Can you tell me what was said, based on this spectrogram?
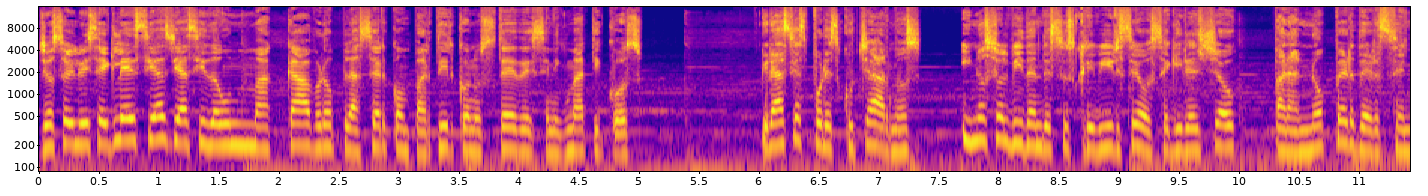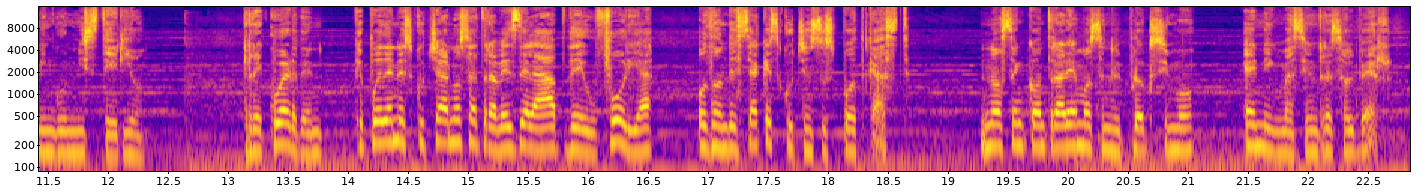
Yo soy Luisa Iglesias y ha sido un macabro placer compartir con ustedes, enigmáticos. Gracias por escucharnos y no se olviden de suscribirse o seguir el show para no perderse ningún misterio. Recuerden que pueden escucharnos a través de la app de Euforia o donde sea que escuchen sus podcasts. Nos encontraremos en el próximo Enigma sin resolver.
